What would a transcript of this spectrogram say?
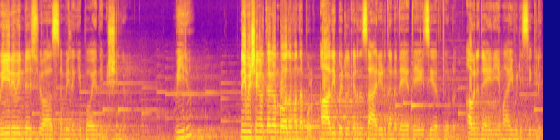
വീരുവിന്റെ ശ്വാസം വിലങ്ങിപ്പോയ നിമിഷങ്ങൾ. വീരു നിമിഷങ്ങൾക്കകം ബോധം വന്നപ്പോൾ ആദ്യം ബെഡിൽ കിടന്ന് സാരിയുടെ തന്റെ ദേഹത്തെ ചേർത്തുകൊണ്ട് അവന് ദയനീയമായി വിളിച്ചെങ്കിലും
